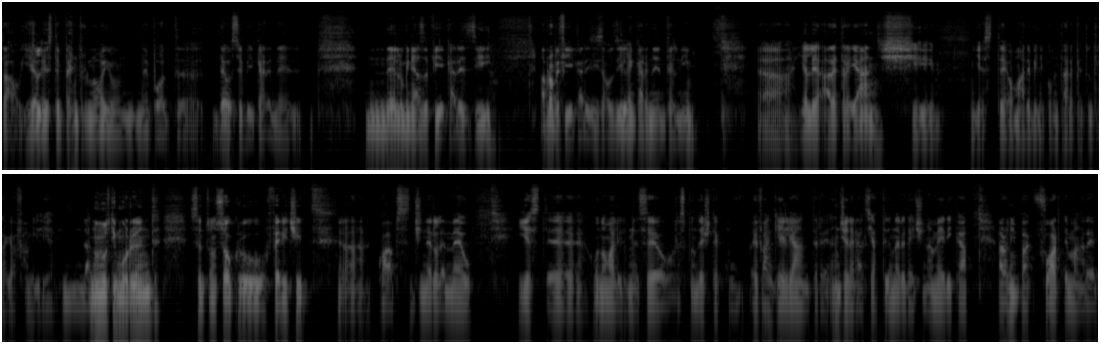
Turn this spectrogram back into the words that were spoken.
sau el este pentru noi un nepot uh, deosebit care ne, ne luminează fiecare zi, aproape fiecare zi sau zile în care ne întâlnim. Uh, el are trei ani și este o mare binecuvântare pentru întreaga familie. Dar nu în ultimul rând, sunt un socru fericit, uh, Coaps, ginerele meu, este un om al lui Dumnezeu, răspândește cu Evanghelia între, în generația tânără de aici în America, are un impact foarte mare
